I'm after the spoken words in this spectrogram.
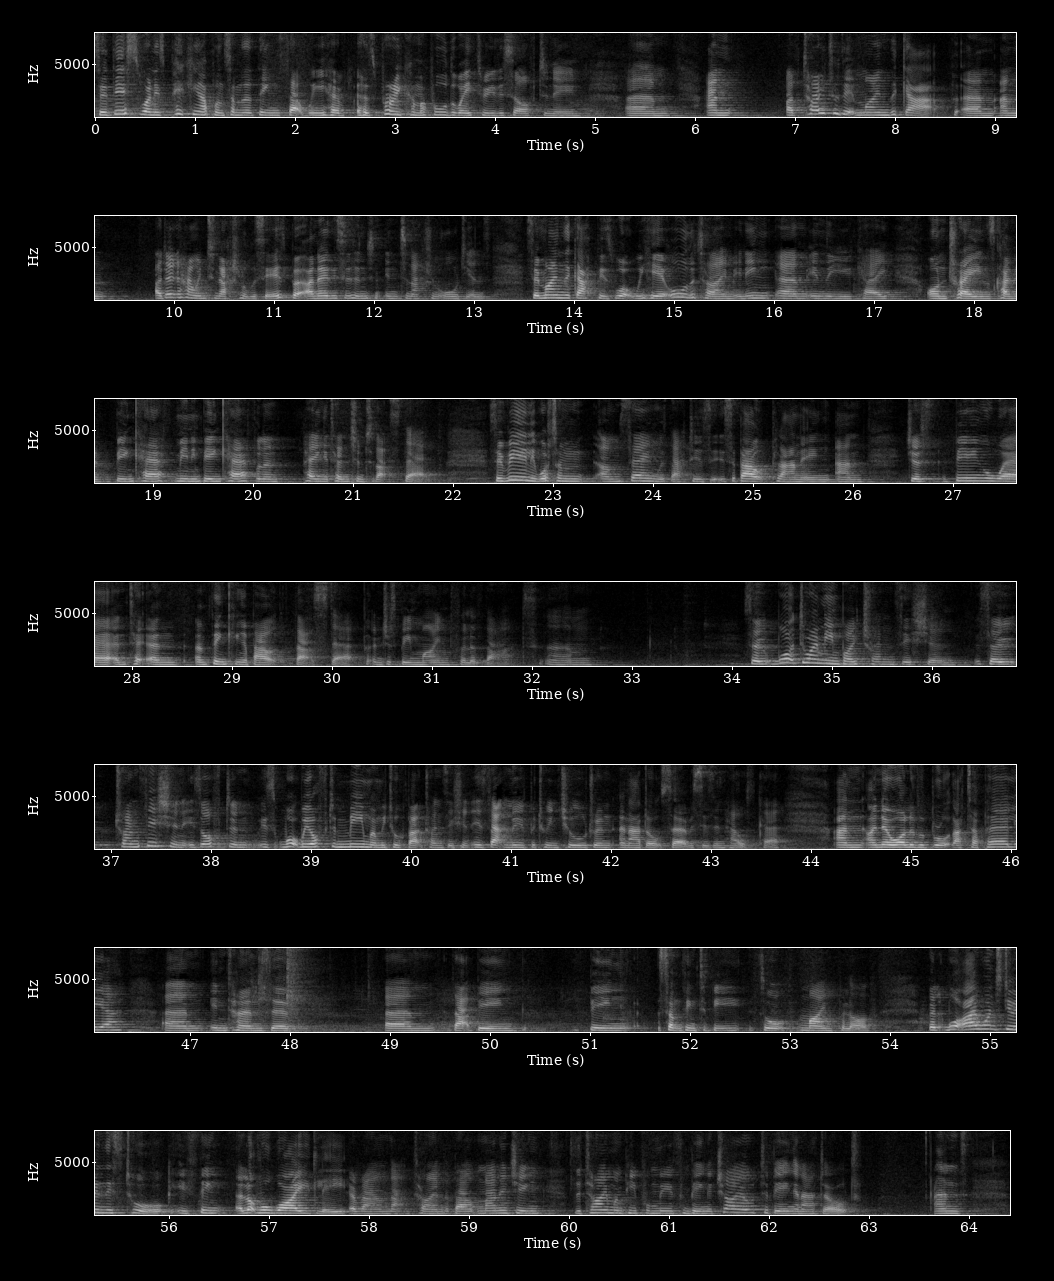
So this one is picking up on some of the things that we have has probably come up all the way through this afternoon. Um, and I've titled it Mind the Gap. Um, and I don't know how international this is, but I know this is an international audience. So Mind the Gap is what we hear all the time in, um, in the UK on trains, kind of being careful, meaning being careful and paying attention to that step. So really what I'm, I'm saying with that is it's about planning and just being aware and, and, and thinking about that step and just being mindful of that. Um, so what do I mean by transition? So transition is often, is what we often mean when we talk about transition is that move between children and adult services in healthcare. And I know Oliver brought that up earlier um, in terms of um, that being, being something to be sort of mindful of. But what I want to do in this talk is think a lot more widely around that time about managing the time when people move from being a child to being an adult. And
